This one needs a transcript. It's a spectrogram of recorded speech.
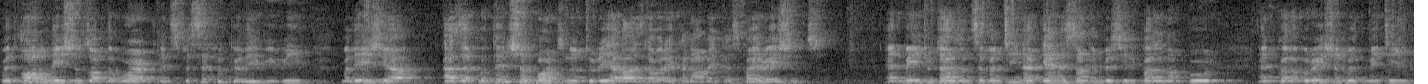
with all nations of the world, and specifically we view Malaysia as a potential partner to realize our economic aspirations. In May 2017, Afghanistan Embassy in Kuala Lumpur, in collaboration with MITI,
